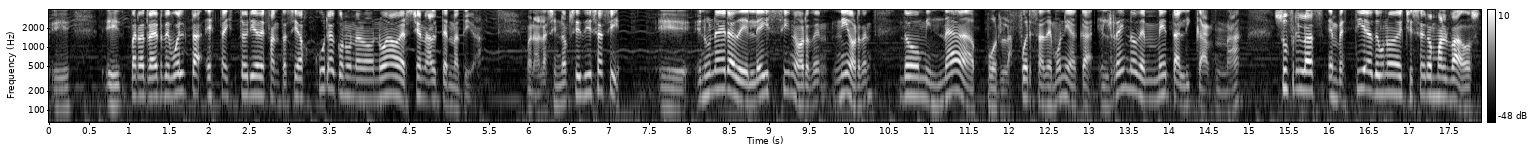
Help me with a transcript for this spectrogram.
eh, para traer de vuelta esta historia de fantasía oscura con una nueva versión alternativa. Bueno, la sinopsis dice así. Eh, en una era de ley sin orden, ni orden, dominada por la fuerza demoníaca, el reino de Metalicarna sufre las embestidas de unos hechiceros malvados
